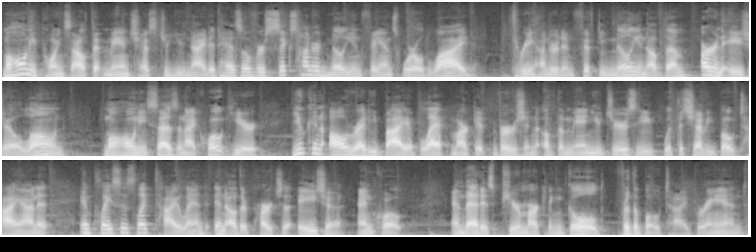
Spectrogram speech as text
Mahoney points out that Manchester United has over 600 million fans worldwide. 350 million of them are in Asia alone. Mahoney says, and I quote here, you can already buy a black market version of the Man U jersey with the Chevy bow tie on it in places like Thailand and other parts of Asia, end quote and that is pure marketing gold for the Bowtie brand.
